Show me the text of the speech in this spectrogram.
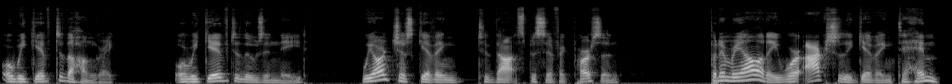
or we give to the hungry, or we give to those in need, we aren't just giving to that specific person, but in reality, we're actually giving to Him.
